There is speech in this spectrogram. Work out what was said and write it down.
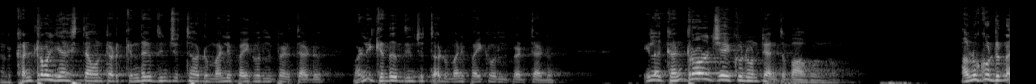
నన్ను కంట్రోల్ చేస్తూ ఉంటాడు కిందకి దించుతాడు మళ్ళీ పైకి వదిలిపెడతాడు మళ్ళీ కిందకి దించుతాడు మళ్ళీ పైకి వదిలిపెడతాడు. ఇలా కంట్రోల్ చేయకుండా ఉంటే ఎంత బాగుండు. అనుకుంటున్న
